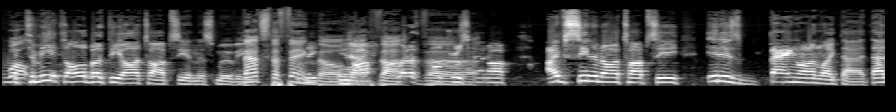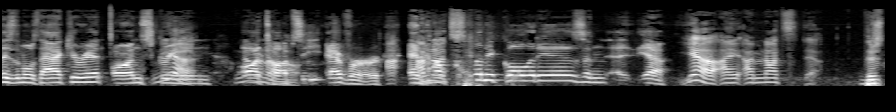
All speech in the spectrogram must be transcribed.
well- to me, it's all about the autopsy in this movie. That's the thing, They though. chop Like the, the head off. I've seen an autopsy. It is bang on like that. That is the most accurate on screen Yeah. No, no, no, no. autopsy ever, I- and I'm how not- clinical it is. And uh, yeah, yeah, I, I'm not. There's.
